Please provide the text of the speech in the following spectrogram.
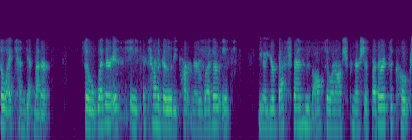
so I can get better. So whether it's a accountability partner, whether it's you know your best friend who's also in entrepreneurship, whether it's a coach,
